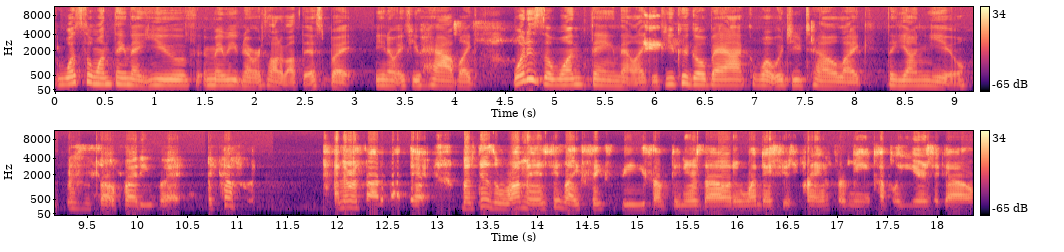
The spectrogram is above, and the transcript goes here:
what's the one thing that you've maybe you've never thought about this, but you know, if you have, like, what is the one thing that, like, if you could go back, what would you tell, like, the young you? This is so funny, but I never thought about that. But this woman, she's like 60 something years old, and one day she was praying for me a couple of years ago,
